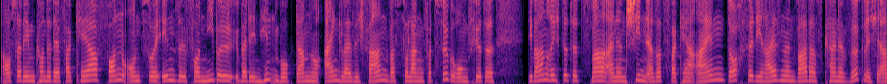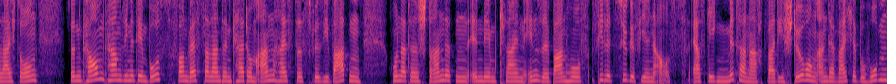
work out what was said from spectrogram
Außerdem konnte der Verkehr von und zur Insel von Nibel über den Hindenburgdamm nur eingleisig fahren, was zu langen Verzögerungen führte. Die Bahn richtete zwar einen Schienenersatzverkehr ein, doch für die Reisenden war das keine wirkliche Erleichterung. Denn kaum kam sie mit dem Bus von Westerland in Kaitum an, heißt es für sie warten. Hunderte strandeten in dem kleinen Inselbahnhof, viele Züge fielen aus. Erst gegen Mitternacht war die Störung an der Weiche behoben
